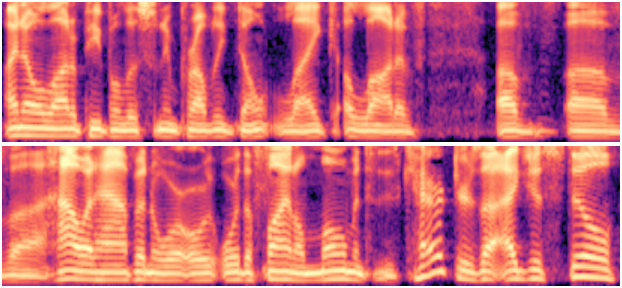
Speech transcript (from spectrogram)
I know a lot of people listening probably don't like a lot of of of uh, how it happened or, or or the final moments of these characters. I, I just still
